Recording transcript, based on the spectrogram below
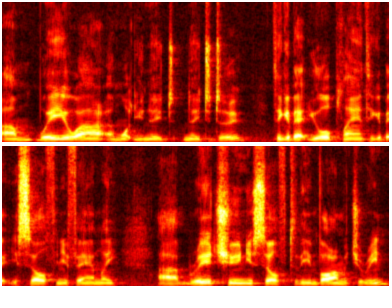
um, where you are and what you need, need to do. Think about your plan, think about yourself and your family. Um, reattune yourself to the environment you're in.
